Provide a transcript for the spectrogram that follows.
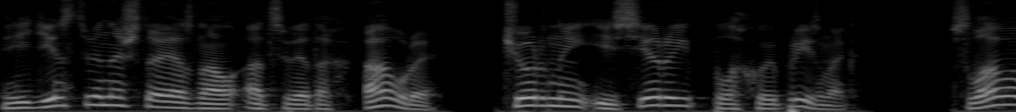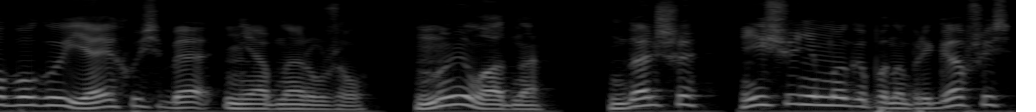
Единственное, что я знал о цветах ауры, черный и серый – плохой признак. Слава богу, я их у себя не обнаружил. Ну и ладно. Дальше, еще немного понапрягавшись,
